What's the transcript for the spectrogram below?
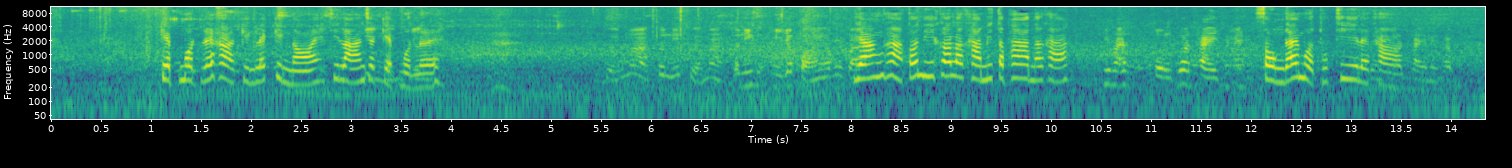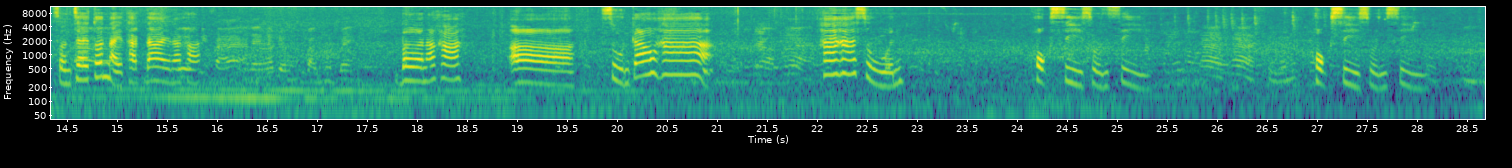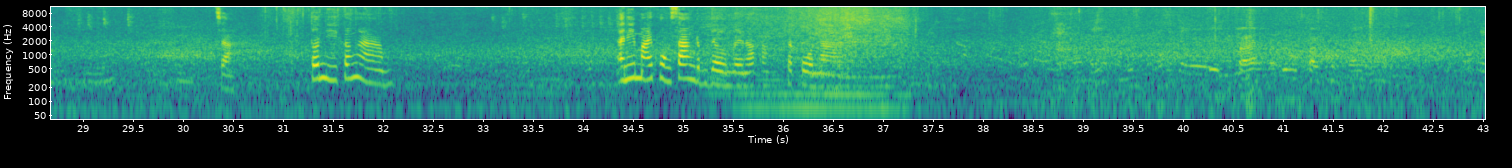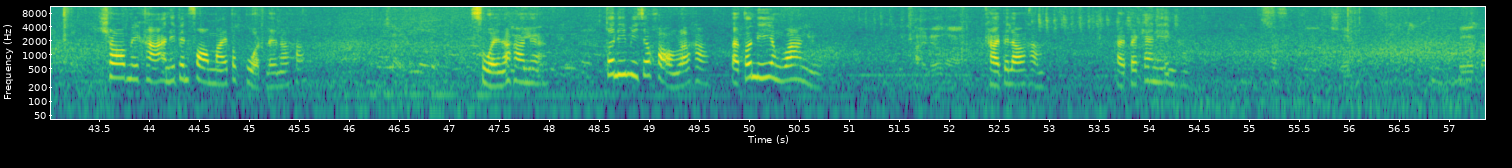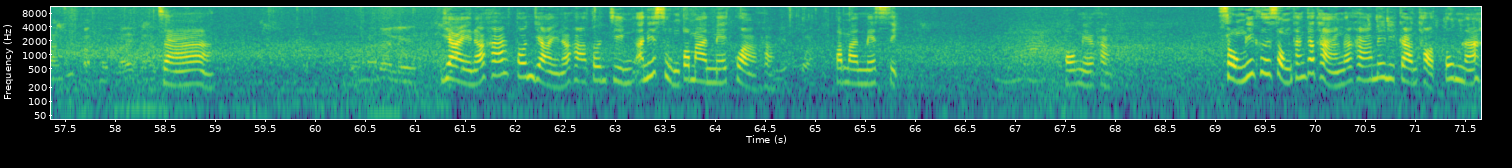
เก็บหมดเลยค่ะ กิ่งเล็กกิ่งน้อยที่ร้านจะเก็บหมดเลย สวยมากต้นนี้สวยมากต้นนี้มีเจ้าของยังครับพี่ฟ้ายังค่ะต้นนี้ก็ราคามิตรภาพนะคะ พี่ฟ้าส่งทั่วไทยใช่ไหมส่งได้หมดทุกที่เลยค่ะ ส่งทั่วไทยเลยครับสนใจต้นไหนทักได้นะคะ เบอร์พี่ฟ้าอะไรครับเดี๋ยวผมปักหมุดไว้เบอร์นะคะเอ่อ095เก้าห้า550 6404ห้าห้าศูนย์6404สี่ศูนย์จ้ะ ต้นนี้ก็งาม อันนี้ไม้โครงสร้างเดิมๆเลยนะคะตะโกนาพี่ฟ้าดูปักหมุดไว้ชอบไหมคะ อันนี้เป็นฟอร์มไม้ประกวดเลยนะคะ สวยนะคะเนี่ย ต้นนี้มีเจ้าของแล้วค่ะ แต่ต้นนี้ยังว่างอยู่ ขายแล้วมาขายไปแล้วค่ะ ขายไปแค่นี้เองค่ะ เบอร์ตามที่ปักหมุดไว้นะครับ จ้าโทรมา ได้เลยใหญ่นะคะ ต้นใหญ่นะคะ ต้นจริง อันนี้สูงประมาณเมตรกว่าค่ะ เมตรกว่าประมาณเมตรสิบพวกเนี้ยค่ะ ส่งนี่คือส่งทั้งกระถางนะคะ ไม่มีการถอดตุ้มนะ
